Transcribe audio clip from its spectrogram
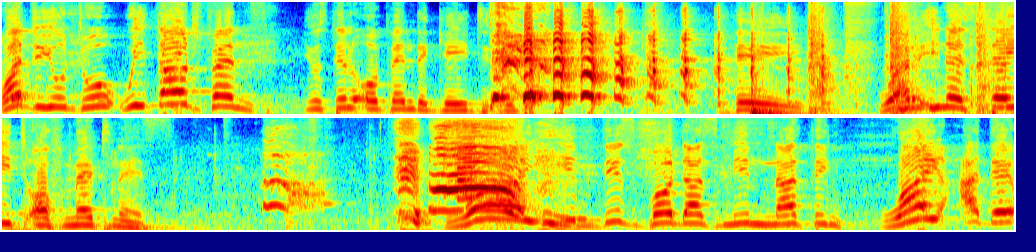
What do you do? Without fence, you still open the gate. hey, we're in a state of madness. Why, if these borders mean nothing, why are they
